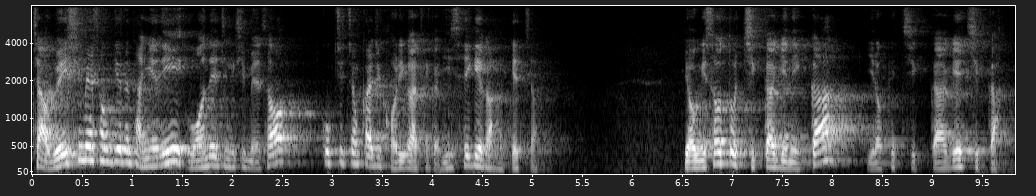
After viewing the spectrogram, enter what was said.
자, 외심의 성질은 당연히 원의 중심에서 꼭지점까지 거리가 같으니까 이 세 개가 같겠죠. 여기서 또 직각이니까 이렇게 직각의 직각.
